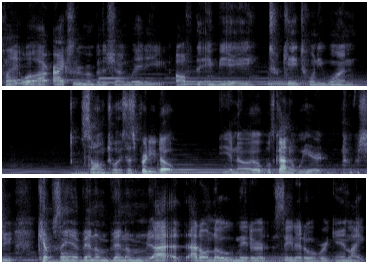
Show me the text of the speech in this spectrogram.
playing. Well, I actually remember this young lady off the NBA 2K21 song choice. It's pretty dope. You know, it was kind of weird. she kept saying Venom, Venom. I I don't know who made her say that over again. Like,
